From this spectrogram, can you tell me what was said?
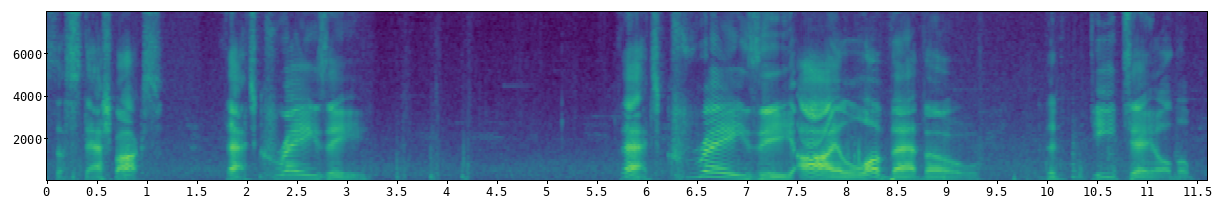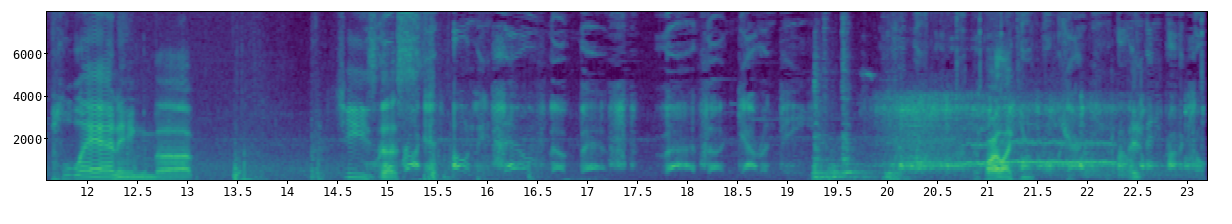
It's a stash box? That's crazy. That's crazy. I love that though. The detail, the planning, the Jesus. Probably like you. It- any product sold.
